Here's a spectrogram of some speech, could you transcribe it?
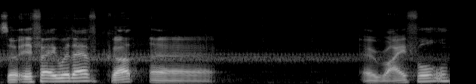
So if I would have got uh, a rifle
